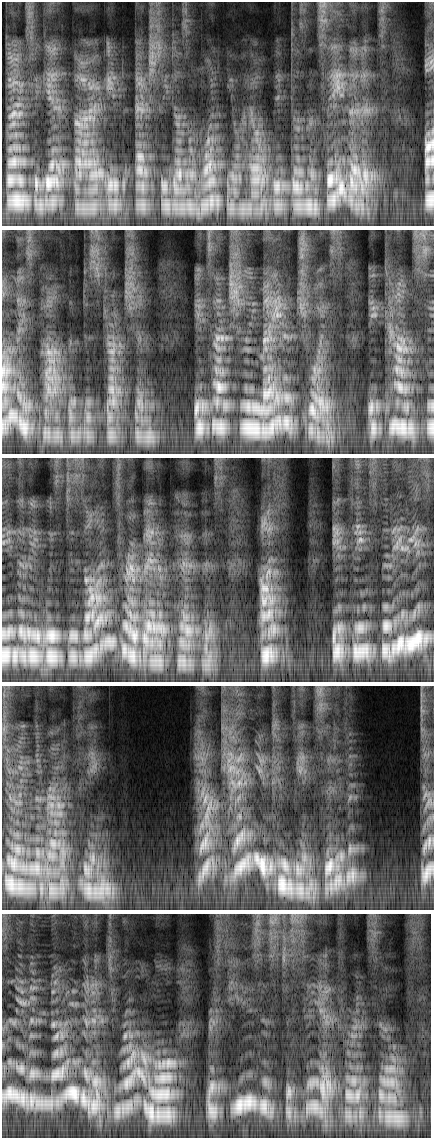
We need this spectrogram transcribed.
Don't forget though, it actually doesn't want your help. It doesn't see that it's on this path of destruction. It's actually made a choice. It can't see that it was designed for a better purpose. I it thinks that it is doing the right thing. How can you convince it if it doesn't even know that it's wrong or refuses to see it for itself?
